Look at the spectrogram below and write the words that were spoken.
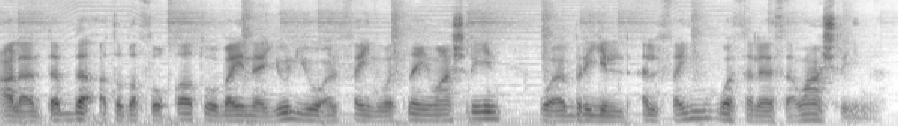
على أن تبدأ التدفقات بين يوليو 2022 وأبريل 2023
